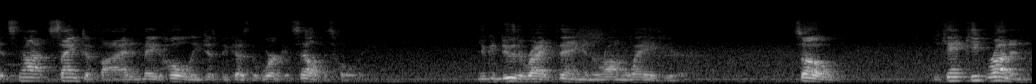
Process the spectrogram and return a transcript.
it's not sanctified and made holy just because the work itself is holy. You can do the right thing in the wrong way here. So, you can't keep running.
